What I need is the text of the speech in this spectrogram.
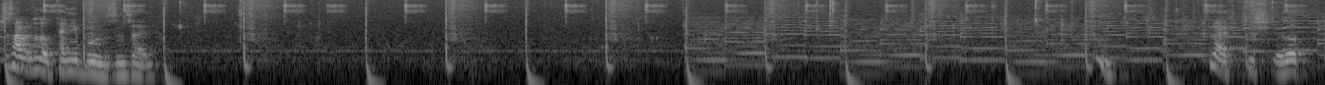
Just have a lot of tiny bones inside. It's like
